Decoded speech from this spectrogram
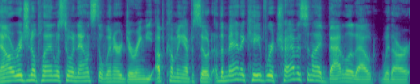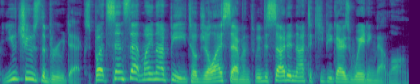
Now, our original plan was to announce the winner during the upcoming episode of the Mana Cave where Travis and I battle it out with our You Choose the Brew decks, but since that might not be till July 7th, we've decided not to keep you guys waiting that long.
